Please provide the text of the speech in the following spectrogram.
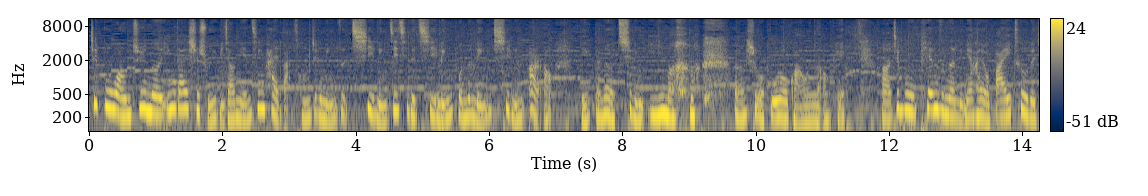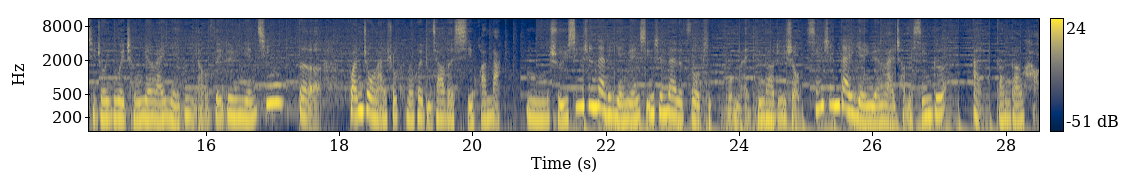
这部网剧呢，应该是属于比较年轻派的吧？从这个名字“气灵”，机器的气，灵魂的灵，气零二啊，诶，难道有七零一吗？呃，是我孤陋寡闻了。OK，啊，这部片子呢，里面还有 By Two 的其中一位成员来演绎啊，所以对于年轻的观众来说，可能会比较的喜欢吧。嗯，属于新生代的演员，新生代的作品，我们来听到这首新生代演员来唱的新歌《爱刚刚好》。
